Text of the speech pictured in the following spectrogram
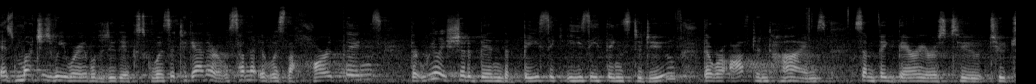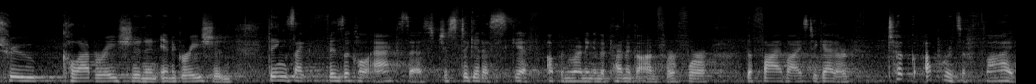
as much as we were able to do the exquisite together, it was some, it was the hard things that really should have been the basic, easy things to do that were oftentimes some big barriers to, to true collaboration and integration. Things like physical access, just to get a SCIF up and running in the Pentagon for, for the Five Eyes together took upwards of five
